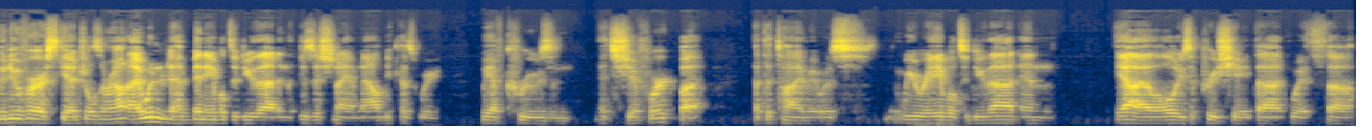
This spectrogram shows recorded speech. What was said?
maneuver our schedules around. I wouldn't have been able to do that in the position I am now because we we have crews and it's shift work. But at the time, it was we were able to do that, and yeah, I'll always appreciate that with uh,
